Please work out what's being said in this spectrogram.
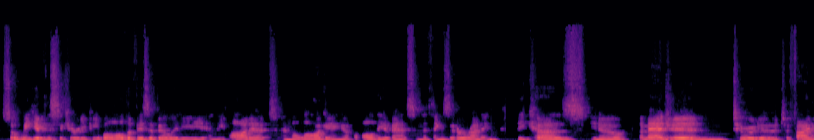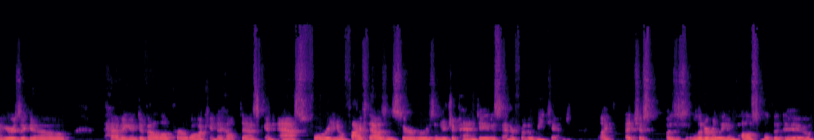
So we give the security people all the visibility and the audit and the logging of all the events and the things that are running. Because, you know, imagine two to, to five years ago, having a developer walk into help desk and ask for, you know, 5,000 servers in a Japan data center for the weekend. Like that just was literally impossible to do.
